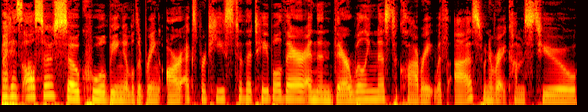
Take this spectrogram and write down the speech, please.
But it's also so cool being able to bring our expertise to the table there and then their willingness to collaborate with us whenever it comes to,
